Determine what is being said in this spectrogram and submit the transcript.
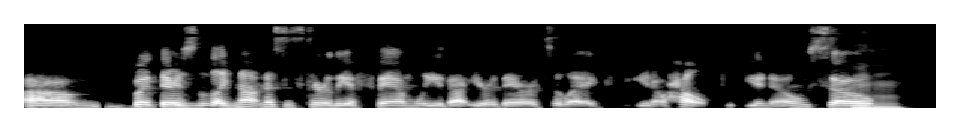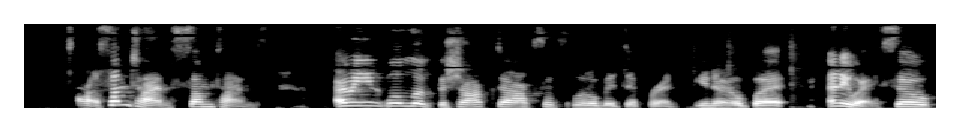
Um, but there's like not necessarily a family that you're there to like you know help you know? So mm-hmm. uh, sometimes sometimes. I mean, well, look, the shock docs it's a little bit different, you know. But anyway, so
